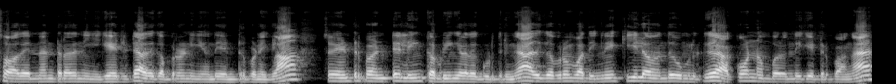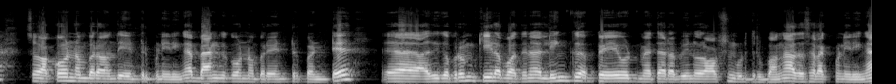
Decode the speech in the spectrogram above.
ஸோ அது என்னன்றதை நீங்கள் கேட்டுட்டு அதுக்கப்புறம் நீங்கள் வந்து என்ட்ரு பண்ணிக்கலாம். ஸோ என்ட்ரு பண்ணிட்டு லிங்க் அப்படிங்கிறத கொடுத்துருங்க அதுக்கப்புறம் பார்த்தீங்கன்னா கீழே வந்து உங்களுக்கு அக்கௌண்ட் நம்பர் வந்து கேட்டிருப்பாங்க. ஸோ அக்கௌண்ட் நம்பரை வந்து என்ட்ரு பண்ணிடுங்க பேங்க் அக்கௌண்ட் நம்பரை என்ட்ரு பண்ணிட்டு அதுக்கப்புறம் கீழே பார்த்தீங்கன்னா லிங்க் பே அவுட் மெத்தட் அப்படின்னு ஒரு ஆப்ஷன் கொடுத்துருப்பாங்க. அதை செலக்ட் பண்ணிடுங்க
